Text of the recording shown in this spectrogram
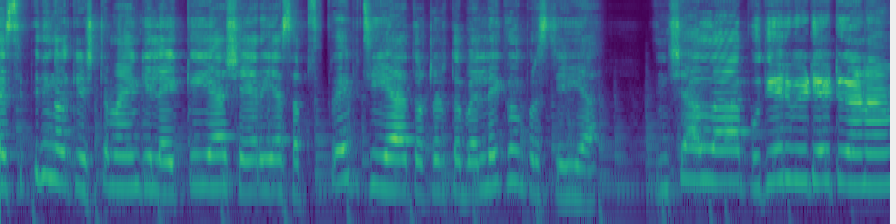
റെസിപ്പി നിങ്ങൾക്ക് ഇഷ്ടമായെങ്കിൽ ലൈക്ക് ചെയ്യുക ഷെയർ ചെയ്യുക സബ്സ്ക്രൈബ് ചെയ്യുക തൊട്ടടുത്ത ബെല്ലൈക്കൺ പ്രസ് ചെയ്യുക. ഇൻഷാല്ല പുതിയൊരു വീഡിയോ ആയിട്ട് കാണാം.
